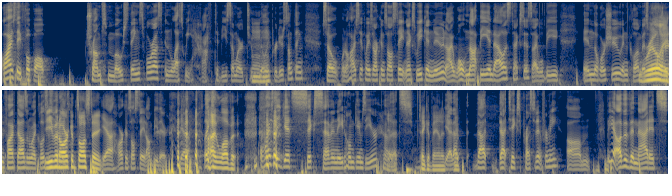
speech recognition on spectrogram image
Ohio State football trumps most things for us unless we have to be somewhere to mm-hmm. really produce something. So when Ohio State plays Arkansas State next week at noon, I won't not be in Dallas, Texas. I will be in the Horseshoe in Columbus. Really, 105,000 of my closest. Even friends. Arkansas State. Yeah, Arkansas State. I'll be there. Yeah, like I love it. Ohio State gets six, seven, eight home games a year. Uh, yeah. That's take advantage. Yeah, that yep. that that takes precedent for me. Um, but yeah, other than that, it's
